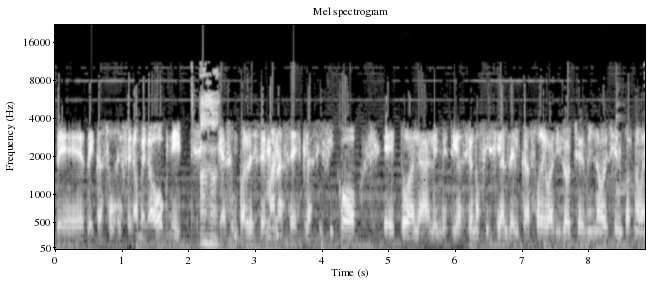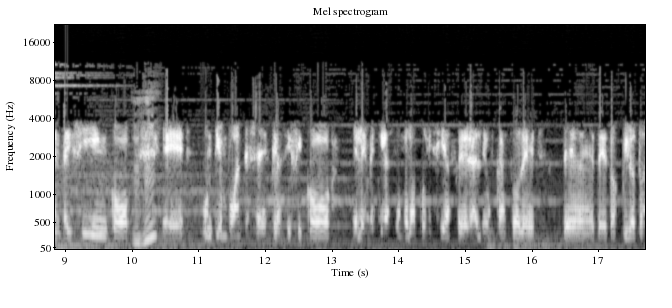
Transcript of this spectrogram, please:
de, de casos de fenómeno ovni, Ajá. que hace un par de semanas se desclasificó eh, toda la, la investigación oficial del caso de Bariloche de 1995, Ujú. eh, un tiempo antes se desclasificó eh, la investigación de la Policía Federal de un caso de, de, de dos pilotos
